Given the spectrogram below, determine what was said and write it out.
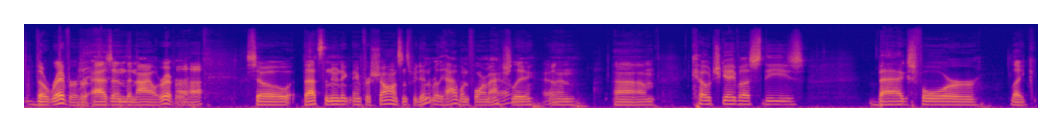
the River, as in the Nile River. Uh-huh. So that's the new nickname for Sean, since we didn't really have one for him actually. yeah. And um, Coach gave us these bags for like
